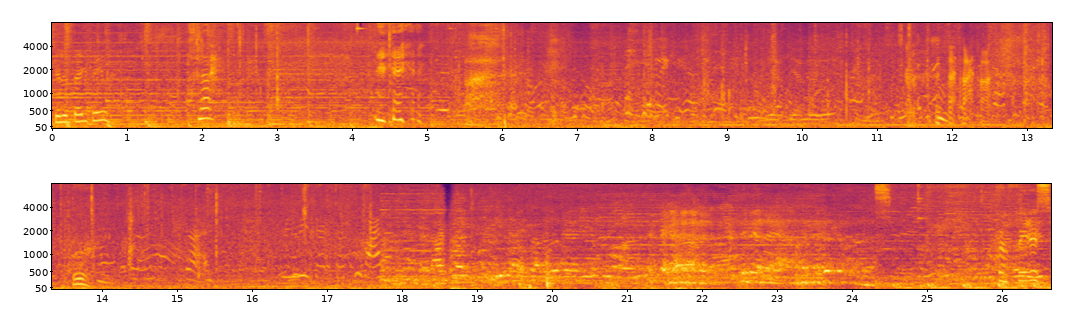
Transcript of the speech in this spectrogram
Skal lidt begge dele? Nej. From fritters.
